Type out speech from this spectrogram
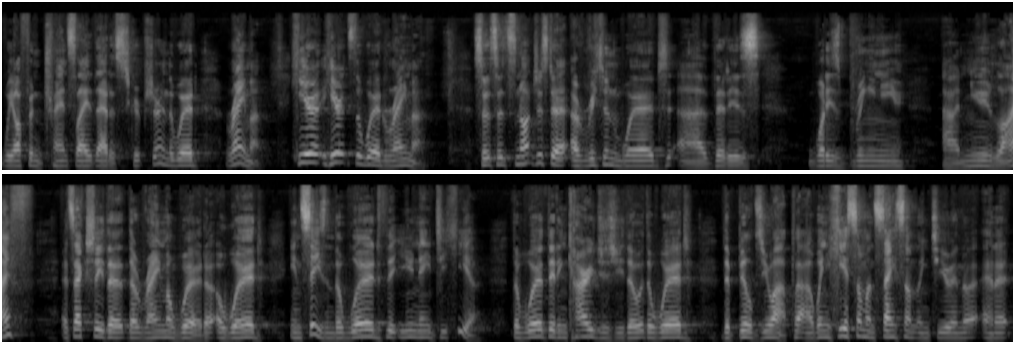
we often translate that as scripture, and the word rhema. Here, here it's the word rhema. So, so it's not just a, a written word uh, that is what is bringing you uh, new life. It's actually the, the rhema word, a, a word in season, the word that you need to hear, the word that encourages you, the, the word that builds you up. Uh, when you hear someone say something to you and, and it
